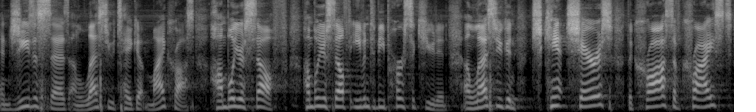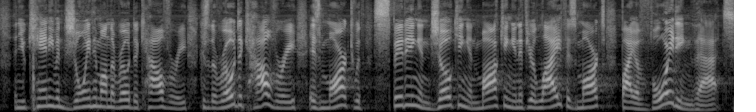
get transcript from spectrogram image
And Jesus says, unless you take up my cross, humble yourself, humble yourself even to be persecuted. Unless you can, can't cherish the cross of Christ, then you can't even join him on the road to Calvary, because the road to Calvary is marked with spitting and joking and mocking. And if your life is marked by avoiding that,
